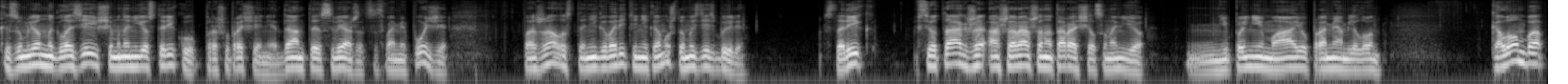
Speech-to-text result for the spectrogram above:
к изумленно глазеющему на нее старику. «Прошу прощения, Данте свяжется с вами позже. Пожалуйста, не говорите никому, что мы здесь были». Старик все так же ошарашенно таращился на нее. «Не понимаю», — промямлил он. Коломба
